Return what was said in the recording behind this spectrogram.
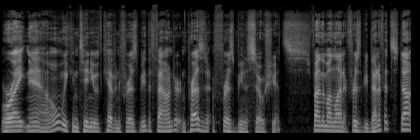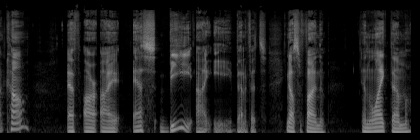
Right now, we continue with Kevin Frisbie, the founder and president of Frisbie and Associates. Find them online at frisbiebenefits.com, F R I S B I E benefits. You can also find them and like them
